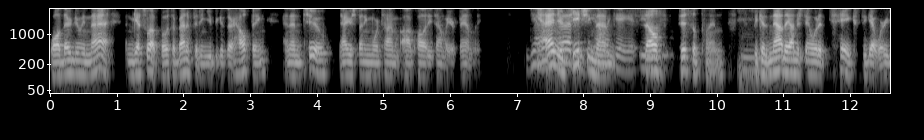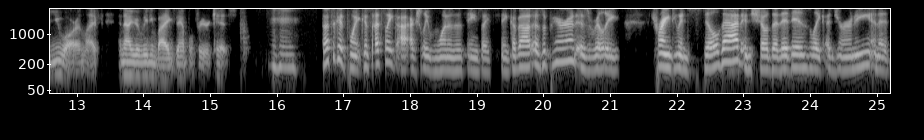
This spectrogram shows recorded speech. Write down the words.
while they're doing that. And guess what? Both are benefiting you because they're helping. And then two, now you're spending more time, uh, quality time with your family. Yeah, and you're teaching them self discipline yeah. because now they understand what it takes to get where you are in life. And now you're leading by example for your kids. Mm-hmm. That's a good point because that's like actually one of the things I think about as a parent is really trying to instill that and show that it is like a journey and it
